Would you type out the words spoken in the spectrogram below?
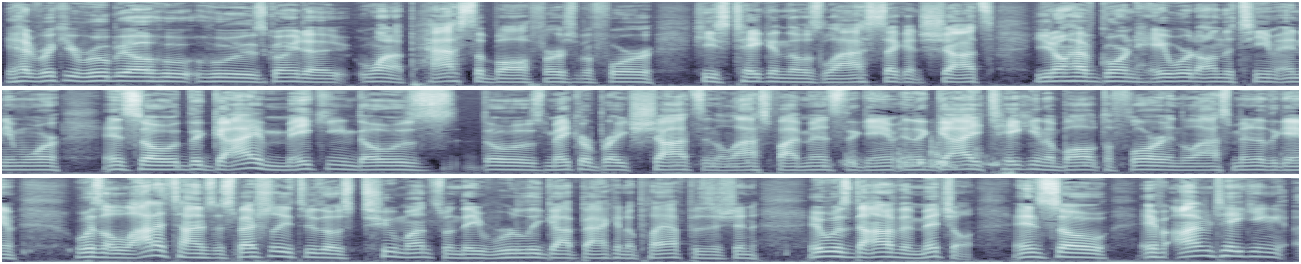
you had Ricky Rubio who who is going to want to pass the ball first before he's taking those last second shots. You don't have Gordon Hayward on the team anymore, and so the guy making those those make or break shots in the last five minutes of the game, and the guy taking the ball up the floor in the last minute of the game was a lot of times, especially through those two months when they really got back into playoff position. It was Donovan Mitchell, and so if I'm taking Uh,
